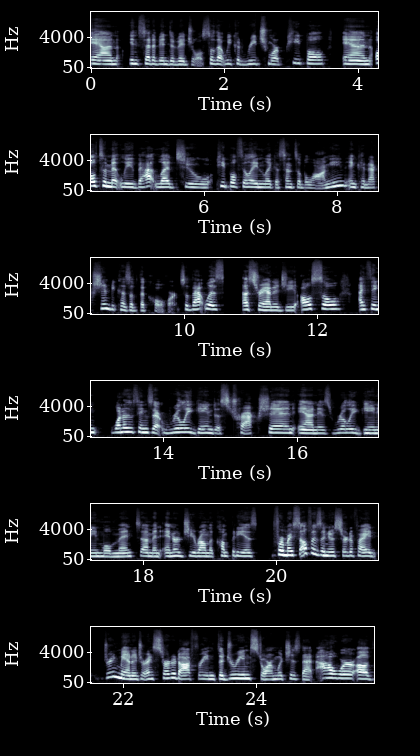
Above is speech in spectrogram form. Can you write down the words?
And instead of individuals, so that we could reach more people. And ultimately, that led to people feeling like a sense of belonging and connection because of the cohort. So, that was a strategy. Also, I think one of the things that really gained us traction and is really mm-hmm. gaining momentum and energy around the company is for myself as a new certified dream manager, I started offering the Dream Storm, which is that hour of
